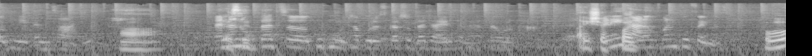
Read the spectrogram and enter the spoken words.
अभिनेत्यांचा आहे. हा. त्यांना. नुकताच खूप मोठा पुरस्कार सुद्धा जाहीर झाला आता ओळखा. आई आणि हे गाणं पण खूप फेमस हो.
